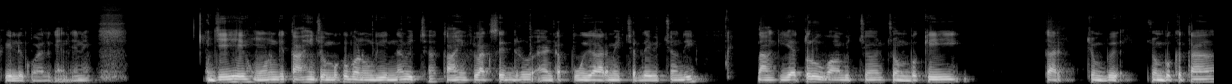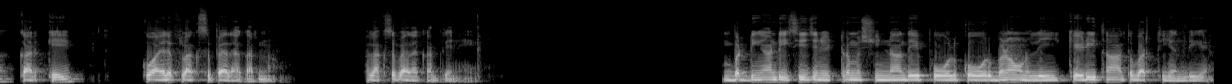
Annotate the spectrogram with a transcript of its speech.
ਫੀਲਡ ਕੋਇਲ ਕਹਿੰਦੇ ਨੇ। ਜੇ ਇਹ ਹੋਣਗੇ ਤਾਂ ਹੀ ਚੁੰਬਕ ਬਣੂਗੀ ਇਹਨਾਂ ਵਿੱਚ, ਤਾਂ ਹੀ ਫਲਕਸ ਇਧਰੋਂ ਐਂਡ ਟੱਪੂਗੀ ਆਰਮੇਚਰ ਦੇ ਵਿੱਚੋਂ ਦੀ। ਤਾਂ ਕਿ ਇਹ ਧਰੂਵਾਂ ਵਿੱਚੋਂ ਚੁੰਬਕੀ ਕਰ, ਚੁੰਬ, ਚੁੰਬਕਤਾ ਕਰਕੇ ਕੋਇਲ ਫਲਕਸ ਪੈਦਾ ਕਰਨਾ। ਫਲਕਸ ਪੈਦਾ ਕਰਦੇ ਨੇ। ਵੱਡੀਆਂ ਡੀਸੀ ਜਨਰੇਟਰ ਮਸ਼ੀਨਾਂ ਦੇ ਪੋਲ ਕੋਰ ਬਣਾਉਣ ਲਈ ਕਿਹੜੀ ਧਾਤ ਵਰਤੀ ਜਾਂਦੀ ਹੈ?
